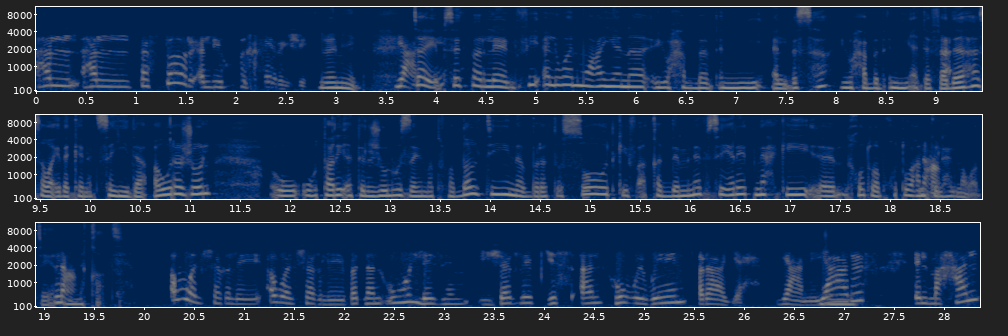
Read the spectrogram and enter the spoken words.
هال هالباسبور اللي هو خارجي جميل. يعني طيب ست مارلين في ألوان معينة يحبذ أني ألبسها يحبذ أني أتفاداها سواء إذا كانت سيدة أو رجل؟ وطريقة الجلوس زي ما تفضلتي نبرة الصوت كيف أقدم نفسي؟ يا ريت نحكي آه، خطوة بخطوة عن نعم. كل هالمواضيع نعم. النقاط. أول شغله أول شغله بدنا نقول لازم يجرب يسأل هو وين رايح. يعني يعرف المحل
